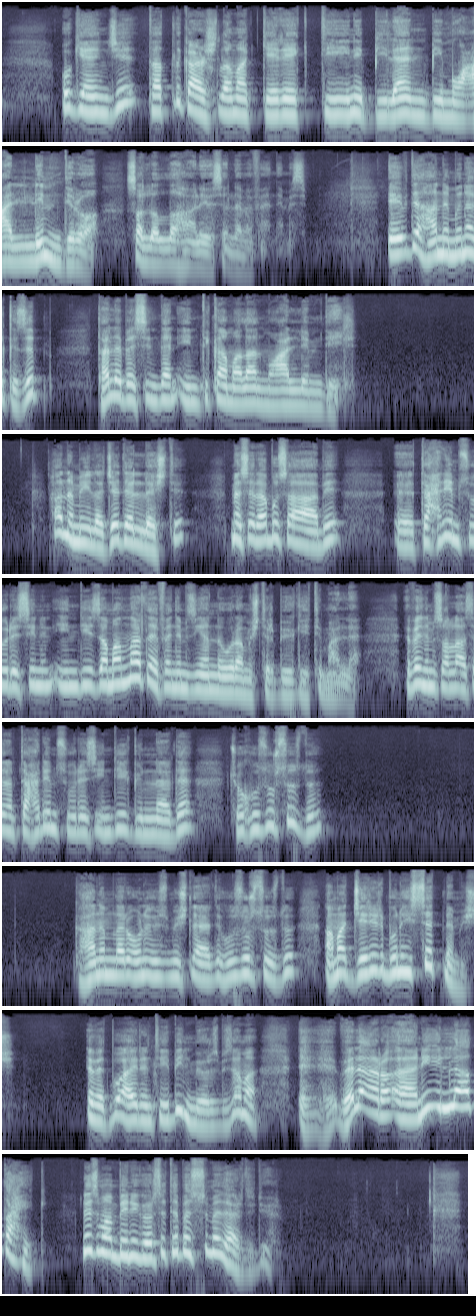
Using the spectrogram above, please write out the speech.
o genci tatlı karşılamak gerektiğini bilen bir muallimdir o sallallahu aleyhi ve sellem Efendimiz. Evde hanımına kızıp talebesinden intikam alan muallim değil hanımıyla cedelleşti. Mesela bu sahabi e, Tahrim suresinin indiği zamanlarda Efendimizin yanına uğramıştır büyük ihtimalle. Efendimiz sallallahu aleyhi ve sellem Tahrim suresi indiği günlerde çok huzursuzdu. Hanımları onu üzmüşlerdi, huzursuzdu. Ama Cerir bunu hissetmemiş. Evet bu ayrıntıyı bilmiyoruz biz ama e, ve la ra'ani illa dahik. Ne zaman beni görse tebessüm ederdi diyor.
